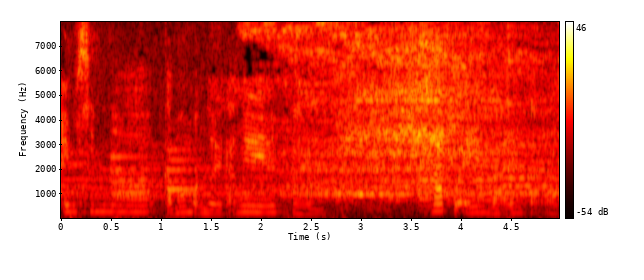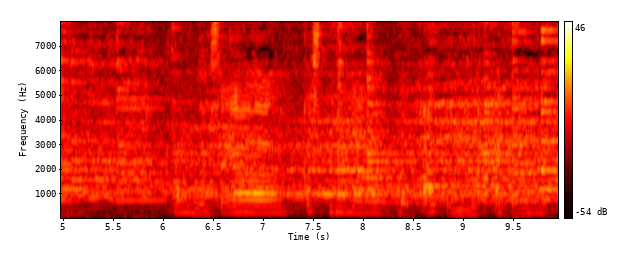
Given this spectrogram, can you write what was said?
em xin à, cảm ơn mọi người đã nghe bài hát của em và em cả à, mong muốn sẽ à, casting đậu áp của mình ạ. Em cảm ơn ạ.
